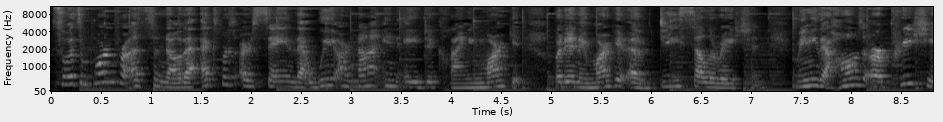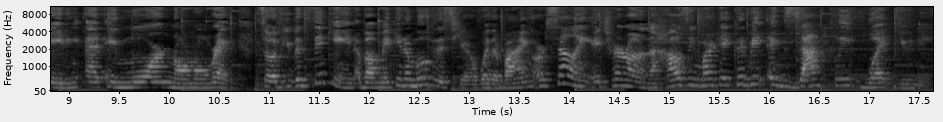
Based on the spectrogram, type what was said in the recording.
So it's important for us to know that experts are saying that we are not in a declining market, but in a market of deceleration, meaning that homes are appreciating at a more normal rate. So if you've been thinking about making a move this year, whether buying or selling, a turnaround in the housing market could be exactly what you need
